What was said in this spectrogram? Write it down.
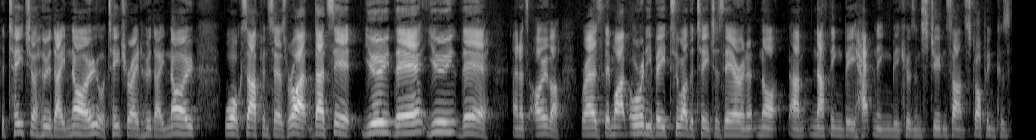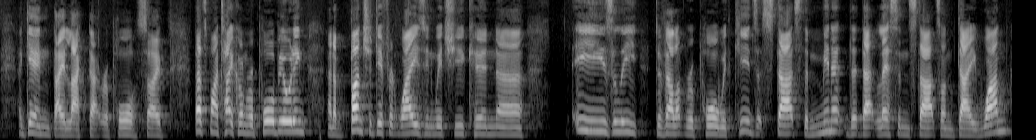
the teacher who they know or teacher aide who they know walks up and says, right, that's it, you there, you there, and it's over. Whereas there might already be two other teachers there and it not um, nothing be happening because and students aren't stopping because again they lack that rapport. So that's my take on rapport building and a bunch of different ways in which you can uh, easily develop rapport with kids. It starts the minute that that lesson starts on day one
